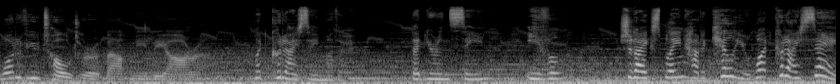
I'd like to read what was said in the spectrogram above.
What have you told her about me, Liara? What could I say, Mother? That you're insane? Evil? Should I explain how to kill you? What could I say?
